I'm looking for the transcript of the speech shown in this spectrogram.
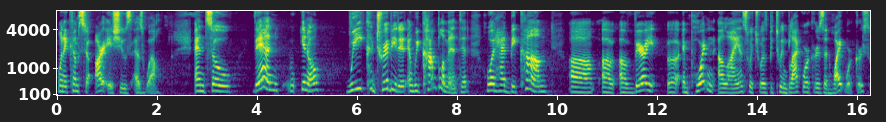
when it comes to our issues as well? And so then you know we contributed and we complemented what had become uh, a, a very uh, important alliance, which was between black workers and white workers,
